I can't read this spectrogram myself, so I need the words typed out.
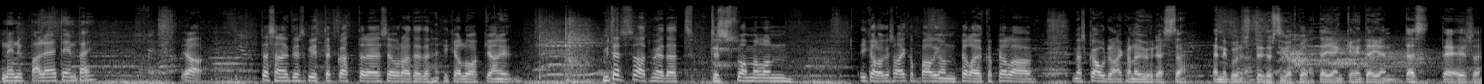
mennyt paljon eteenpäin. Ja tässä nyt tietysti itse katselee ja seuraa teitä ikäluokkia, niin mitä sä saat mieltä, että tietysti Suomella on ikäluokassa aika paljon pelaajia, jotka pelaa myös kauden aikana yhdessä, ennen kuin sitten tietysti jotkut lähtee jenkeihin teidän tässä teessä.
